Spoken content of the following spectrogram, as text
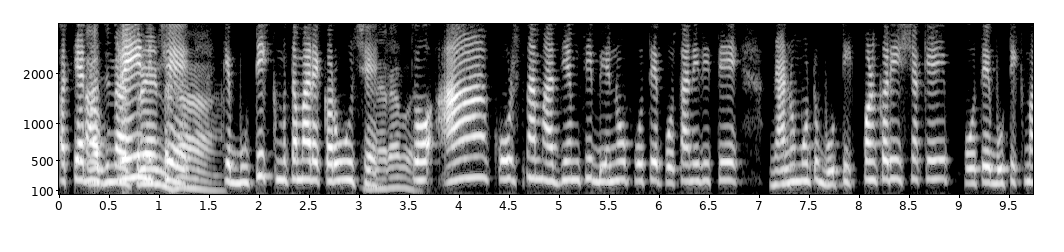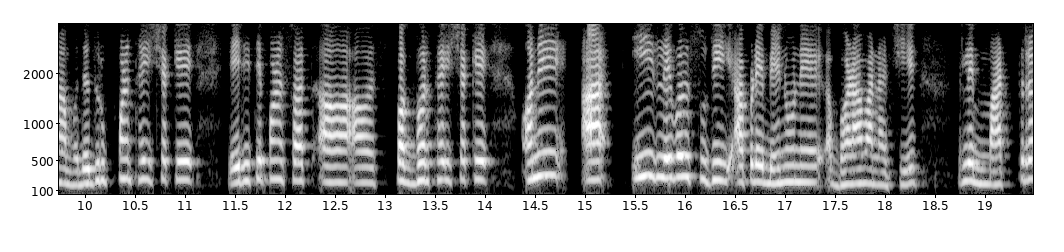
અત્યારનો ટ્રેન્ડ છે કે બુટિક તમારે કરવું છે તો આ કોર્સના માધ્યમથી બહેનો પોતે પોતાની રીતે નાનું મોટું બુટિક પણ કરી શકે પોતે બુટિકમાં મદદરૂપ પણ થઈ શકે એ રીતે પણ સ્વાત પગભર થઈ શકે અને આ ઈ લેવલ સુધી આપણે બહેનોને ભણાવવાના છીએ. એટલે માત્ર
